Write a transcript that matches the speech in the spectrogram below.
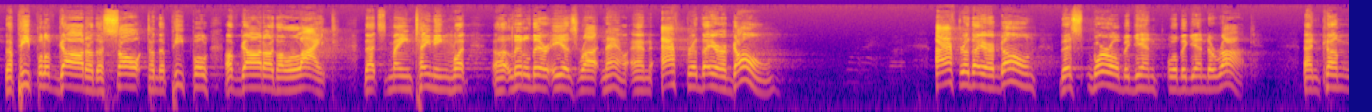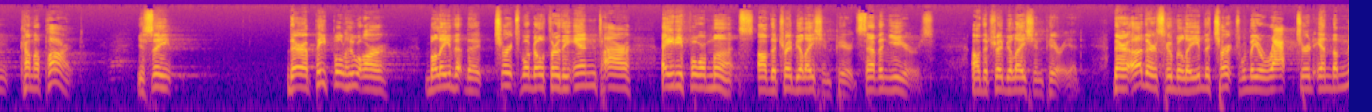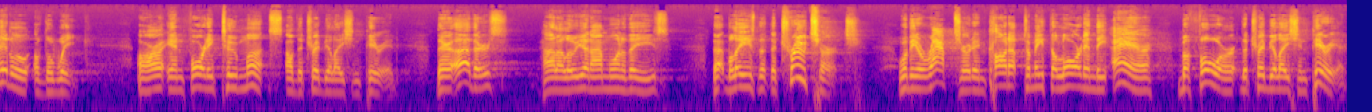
The people of God are the salt, and the people of God are the light that's maintaining what uh, little there is right now. And after they are gone, after they are gone, this world begin, will begin to rot and come, come apart. You see, there are people who are believe that the church will go through the entire 84 months of the tribulation period, seven years of the tribulation period. There are others who believe the church will be raptured in the middle of the week or in 42 months of the tribulation period. There are others, hallelujah, and I'm one of these, that believes that the true church will be raptured and caught up to meet the Lord in the air before the tribulation period.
